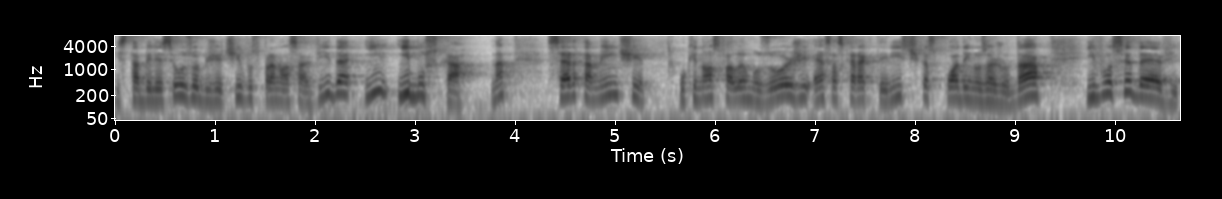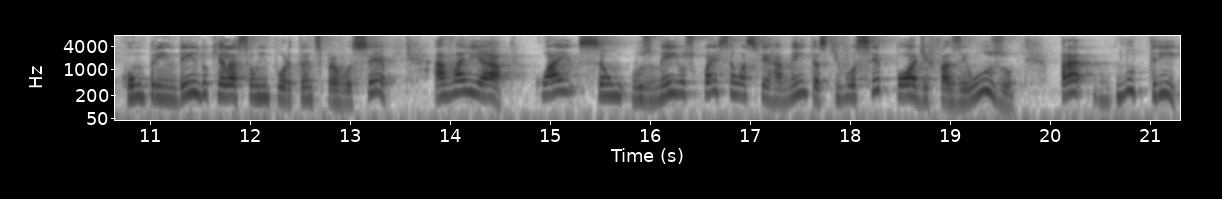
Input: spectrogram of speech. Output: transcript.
estabelecer os objetivos para a nossa vida e, e buscar, né? Certamente o que nós falamos hoje, essas características podem nos ajudar e você deve, compreendendo que elas são importantes para você, avaliar quais são os meios, quais são as ferramentas que você pode fazer uso para nutrir,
